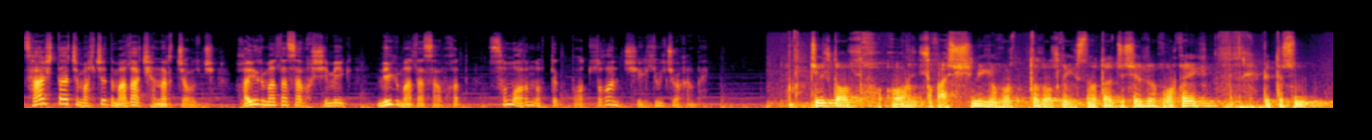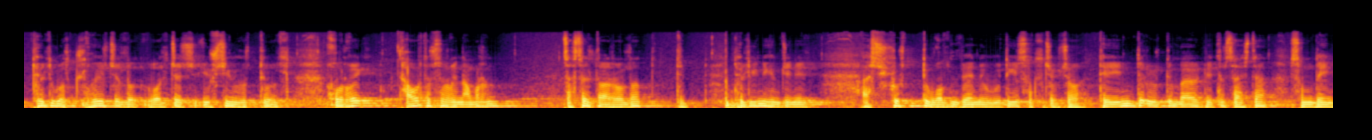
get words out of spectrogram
Цаашдаа ч малчид малаа чанарж уулж хоёр малаас авах шимийг нэг малаас авахад сум орон нутаг бодлогоо чиглүүлж байгаа юм байна. жилд олох орлого ашиг шимигийн хурдтал болгоё гэсэн. Одоо жишээлбэл хургыг бид нар чинь төлөг болтол 2 жил болж аж ершийн хурдтал хургыг 5 дахь сургын намар нь засалд оруулаад төлөвний хэмжээний ашиг хүртдэг боломж байна уу гэдгийг судалж явж байгаа. Тэгээ энэ дөр үрдэн байвал бид нар цаашдаа сумдын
